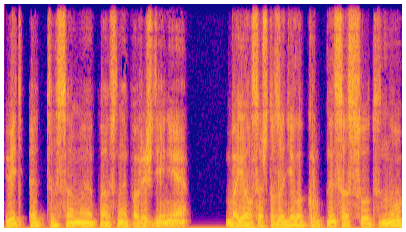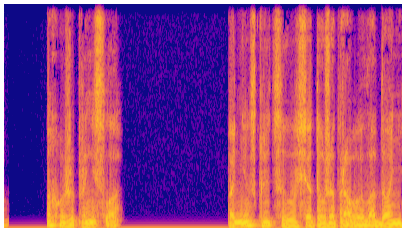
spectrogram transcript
ведь это самое опасное повреждение. Боялся, что задело крупный сосуд, но, похоже, пронесло. Поднес к лицу все ту же правую ладонь,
